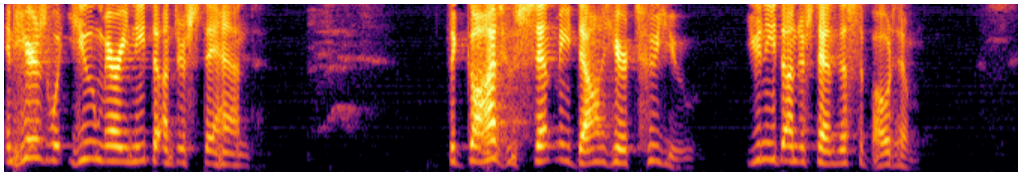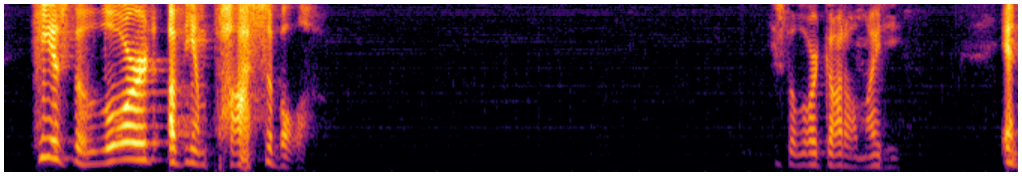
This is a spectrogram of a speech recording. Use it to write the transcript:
And here's what you, Mary, need to understand. The God who sent me down here to you, you need to understand this about him. He is the Lord of the impossible. He's the Lord God Almighty. And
